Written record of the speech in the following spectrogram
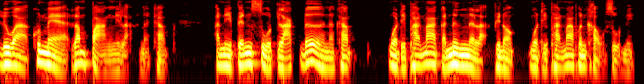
หรือว่าคุณแม่ลำปางนี่แหละนะครับ อันนี้เป็นสูตรหลักเด้อนะครับงวดที่ผ่านมากับหนึ่งนั่แหละพี่น้องงวดที่ผ่านมาเพิ่นเข่าสูตรนี้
